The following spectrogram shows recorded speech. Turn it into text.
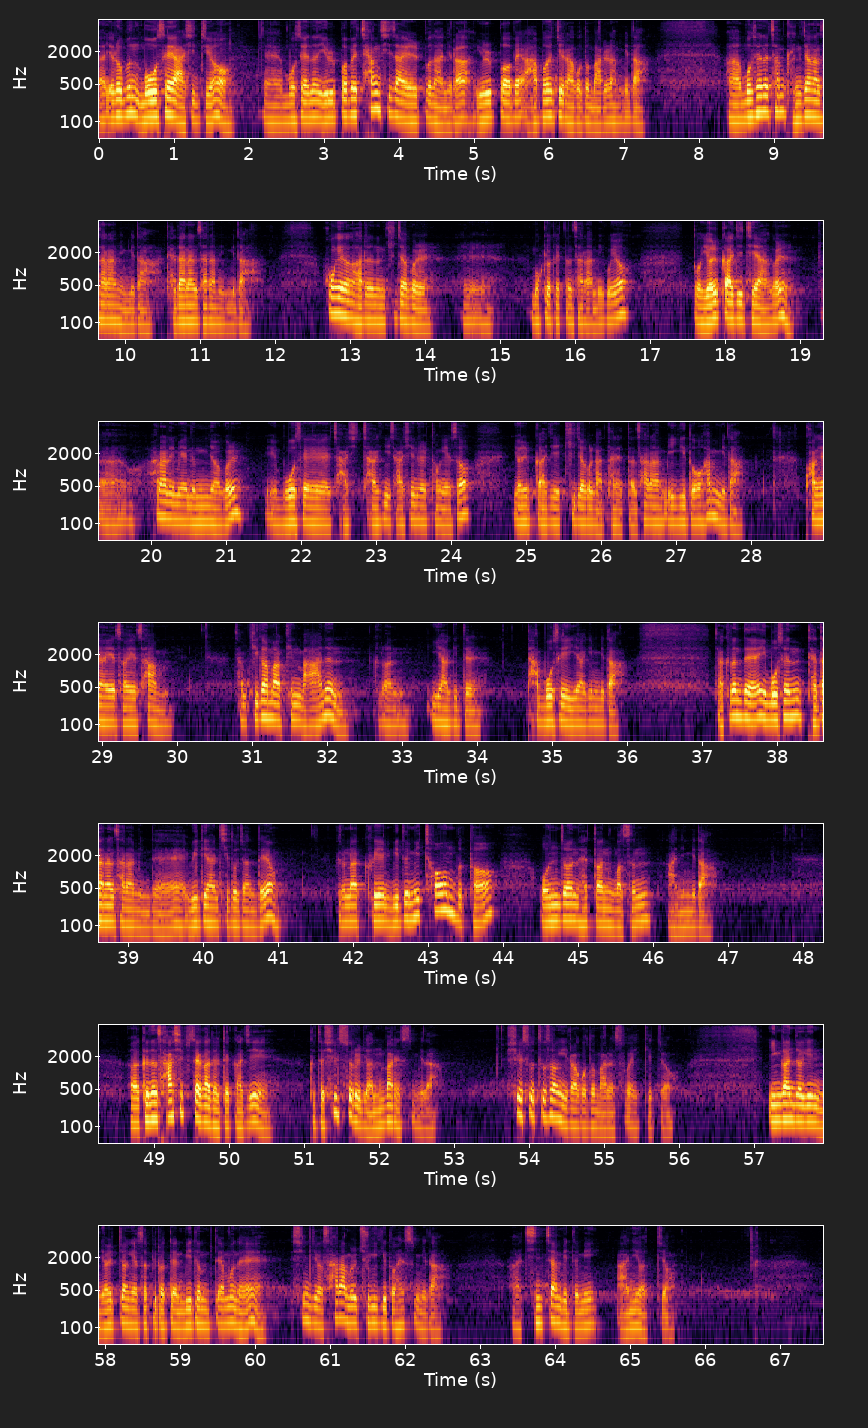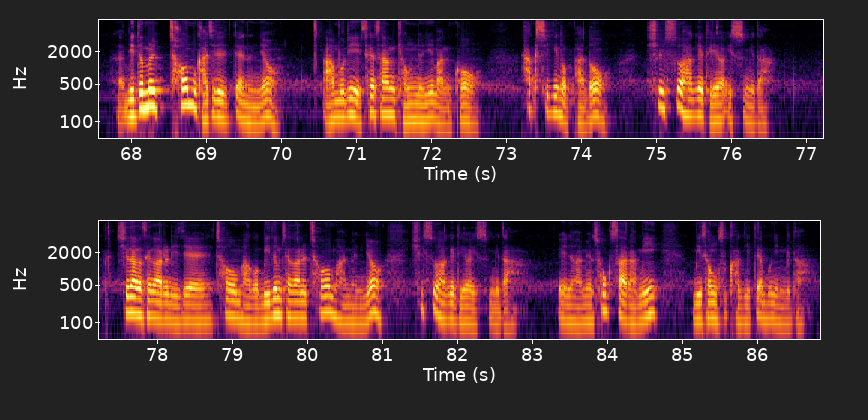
아, 여러분 모세 아시지요? 예, 모세는 율법의 창시자일 뿐 아니라 율법의 아버지라고도 말을 합니다. 아, 모세는 참 굉장한 사람입니다. 대단한 사람입니다. 홍해가 가르는 기적을 예, 목격했던 사람이고요. 또 열 가지 재앙을 아, 하나님의 능력을 모세 자시, 자기 자신을 통해서 열 가지 기적을 나타냈던 사람이기도 합니다. 광야에서의 삶, 참 기가 막힌 많은 그런 이야기들, 다 모세의 이야기입니다. 자, 그런데 이 모세는 대단한 사람인데, 위대한 지도자인데요. 그러나 그의 믿음이 처음부터 온전했던 것은 아닙니다. 아, 그는 40세가 될 때까지 그저 실수를 연발했습니다. 실수투성이라고도 말할 수가 있겠죠. 인간적인 열정에서 비롯된 믿음 때문에 심지어 사람을 죽이기도 했습니다. 아, 진짜 믿음이 아니었죠. 믿음을 처음 가질 때는요, 아무리 세상 경륜이 많고 학식이 높아도 실수하게 되어 있습니다. 신앙생활을 이제 처음 하고 믿음 생활을 처음 하면요, 실수하게 되어 있습니다. 왜냐하면 속 사람이 미성숙하기 때문입니다.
